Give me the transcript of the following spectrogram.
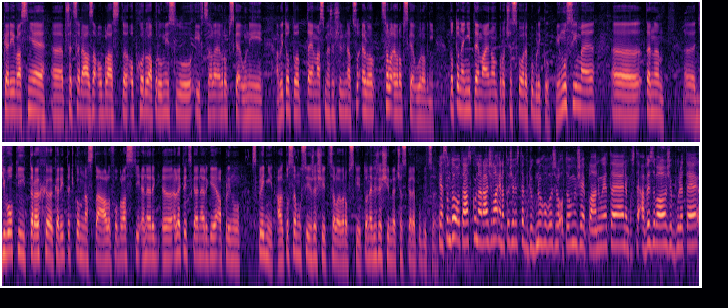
který vlastně eh, předsedá za oblast obchodu a průmyslu i v celé Evropské unii, aby toto téma jsme řešili na celoevropské úrovni. Toto není téma jenom pro Českou republiku. My musíme eh, ten divoký trh, který teď nastal v oblasti energi- elektrické energie a plynu, sklidnit. Ale to se musí řešit celoevropsky, to nevyřešíme v České republice. Já jsem to otázku narážela i na to, že vy jste v Dubnu hovořil o tom, že plánujete, nebo jste avizoval, že budete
